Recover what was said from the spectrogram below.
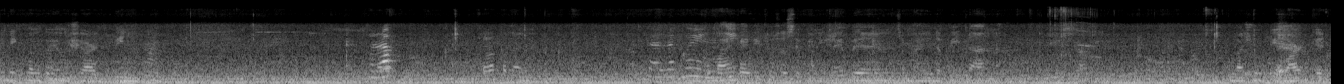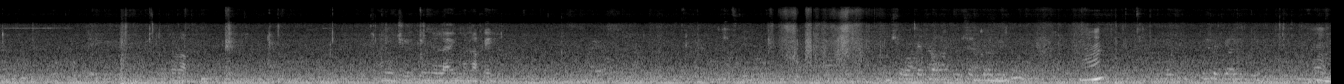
Tinikman ko yung shark fin. Sarap. Sarap pala. Sarap ko yun. Kumain kayo dito sa 7-Eleven, sa mga hinapitan. Masyuki market. Sarap. Ang chicken nila ay malaki. Ang sarap lang ito sa gawin. Mm.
